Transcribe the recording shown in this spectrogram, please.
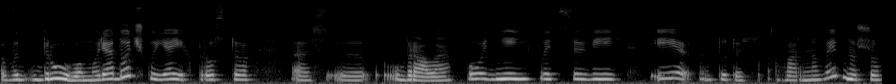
в другому рядочку я їх просто е, е, убрала по одній лицьовій. І тут ось гарно видно, що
